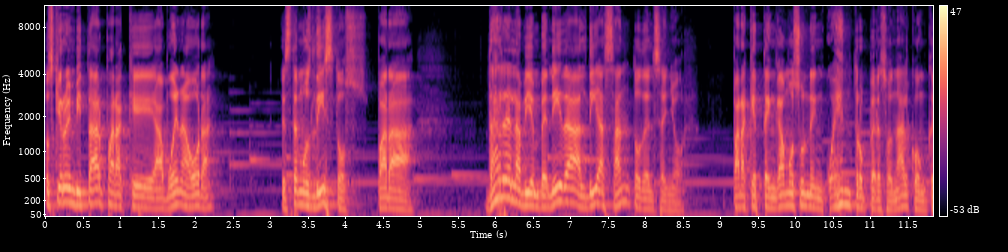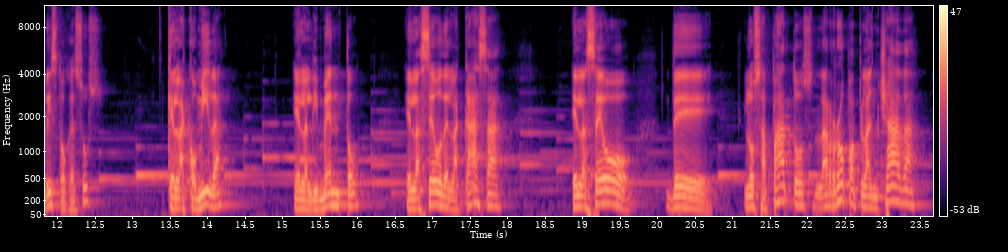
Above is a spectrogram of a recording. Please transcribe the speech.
Los quiero invitar para que a buena hora estemos listos para darle la bienvenida al día santo del Señor, para que tengamos un encuentro personal con Cristo Jesús. Que la comida, el alimento, el aseo de la casa, el aseo de los zapatos, la ropa planchada,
